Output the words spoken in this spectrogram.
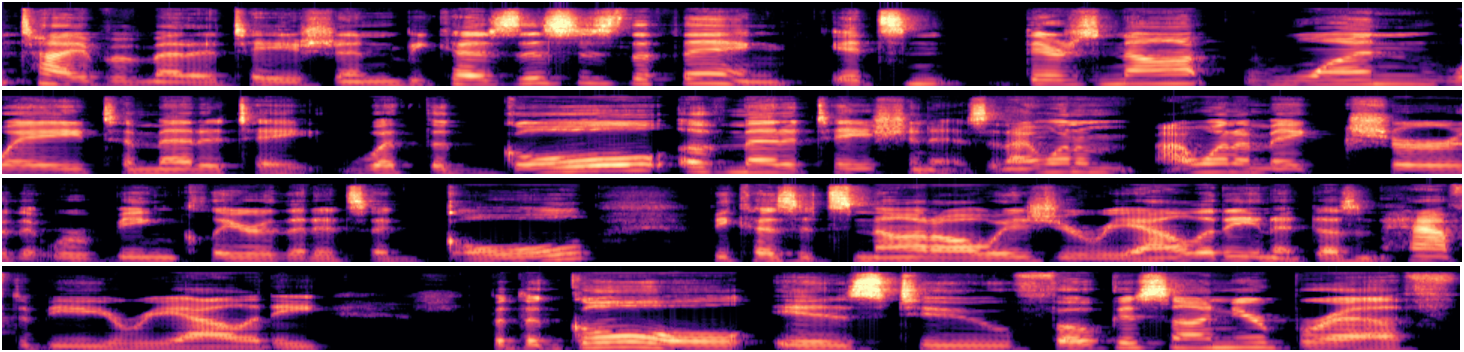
a type of meditation because this is the thing. It's there's not one way to meditate. What the goal of meditation is, and I want to I want to make sure that we're being clear that it's a goal because it's not always your reality and it doesn't have to be your reality. But the goal is to focus on your breath,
